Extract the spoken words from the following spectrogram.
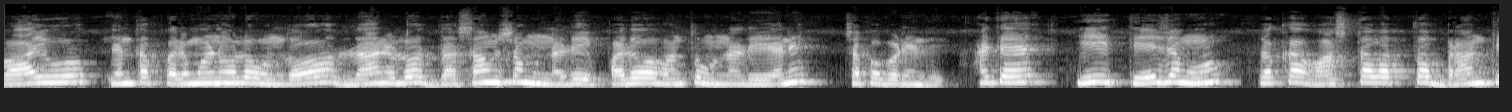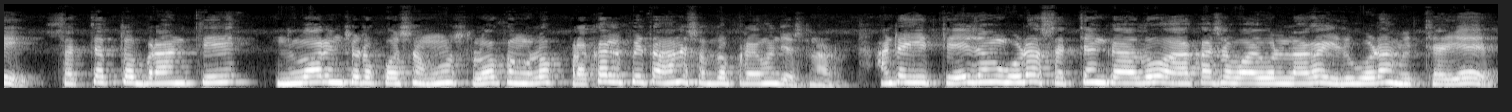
వాయువు ఎంత పరిమాణంలో ఉందో దానిలో దశాంశం ఉన్నది పదవ వంతు ఉన్నది అని చెప్పబడింది. అయితే ఈ తేజము యొక్క వాస్తవత్వ భ్రాంతి సత్యత్వ భ్రాంతి నివారించడం కోసము శ్లోకంలో ప్రకల్పిత అని శబ్ద ప్రయోగం చేస్తున్నాడు. అంటే ఈ తేజం కూడా సత్యం కాదు ఆకాశవాయువులలాగా ఇది కూడా మిథ్యయే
